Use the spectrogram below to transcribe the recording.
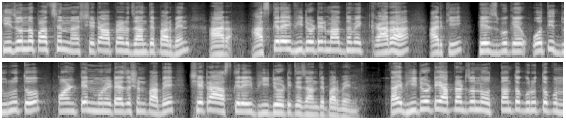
কী জন্য পাচ্ছেন না সেটা আপনারা জানতে পারবেন। আর আজকের এই ভিডিওটির মাধ্যমে কারা আর কি ফেসবুকে অতি দ্রুত কন্টেন্ট মনিটাইজেশন পাবে, সেটা আজকের এই ভিডিওটিতে জানতে পারবেন। তাই ভিডিওটি আপনার জন্য অত্যন্ত গুরুত্বপূর্ণ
